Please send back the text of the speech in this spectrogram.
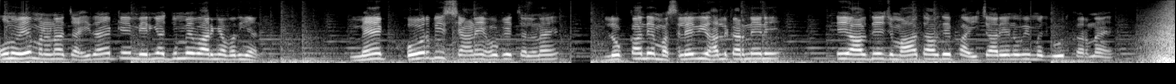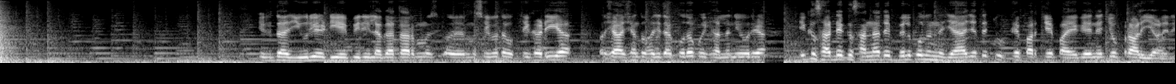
ਉਹਨੂੰ ਇਹ ਮੰਨਣਾ ਚਾਹੀਦਾ ਹੈ ਕਿ ਮੇਰੀਆਂ ਜ਼ਿੰਮੇਵਾਰੀਆਂ ਵਧੀਆਂ ਨੇ। ਮੈਂ ਹੋਰ ਵੀ ਸਿਆਣੇ ਹੋ ਕੇ ਚੱਲਣਾ ਹੈ। ਲੋਕਾਂ ਦੇ ਮਸਲੇ ਵੀ ਹੱਲ ਕਰਨੇ ਨੇ। ਤੇ ਆਪਦੇ ਜਮਾਤ, ਆਪਦੇ ਭਾਈਚਾਰੇ ਨੂੰ ਵੀ ਮਜ਼ਬੂਤ ਕਰਨਾ ਹੈ। ਇੱਕ ਤਾਂ ਯੂਰੀਆ ਡੀਏਪੀ ਦੀ ਲਗਾਤਾਰ ਮੁਸੀਬਤ ਉੱਥੇ ਖੜੀ ਆ। ਪ੍ਰਸ਼ਾਸਨ ਤੋਂ ਹਜੇ ਤੱਕ ਉਹਦਾ ਕੋਈ ਹੱਲ ਨਹੀਂ ਹੋ ਰਿਹਾ। ਇੱਕ ਸਾਡੇ ਕਿਸਾਨਾਂ ਦੇ ਬਿਲਕੁਲ ਨਜਾਇਜ਼ ਅਤੇ ਝੂਠੇ ਪਰਚੇ ਪਾਏ ਗਏ ਨੇ ਜੋ ਪਰਾਲੀ ਵਾਲੇ ਨੇ।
